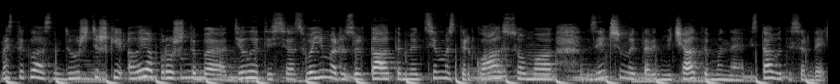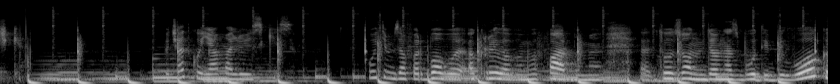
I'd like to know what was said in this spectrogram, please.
Майстер-клас не дуже тяжкий, але я прошу тебе ділитися своїми результатами, цим майстер-класом е, з іншими та відмічати мене і ставити сердечки. Спочатку я малюю ескіз. Потім зафарбовую акриловими фарбами е, ту зону, де у нас буде білок,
